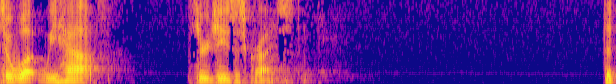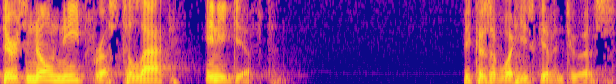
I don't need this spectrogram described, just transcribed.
to what we have through Jesus Christ. That there's no need for us to lack any gift because of what He's given to us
